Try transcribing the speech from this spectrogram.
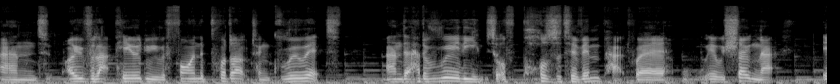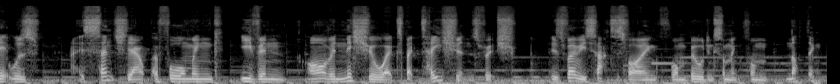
And over that period, we refined the product and grew it. And it had a really sort of positive impact where it was showing that it was essentially outperforming even our initial expectations, which is very satisfying from building something from nothing.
